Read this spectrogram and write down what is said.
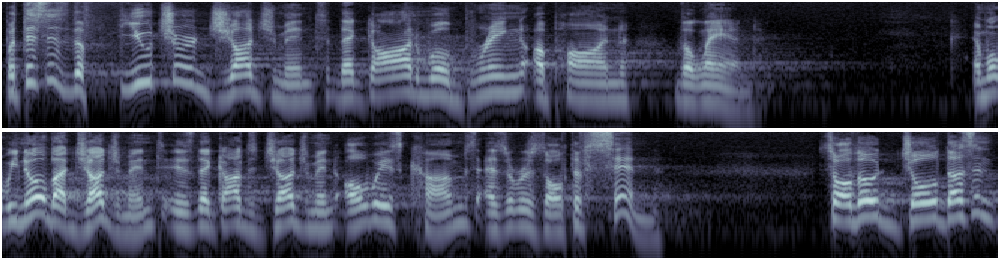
But this is the future judgment that God will bring upon the land. And what we know about judgment is that God's judgment always comes as a result of sin. So, although Joel doesn't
